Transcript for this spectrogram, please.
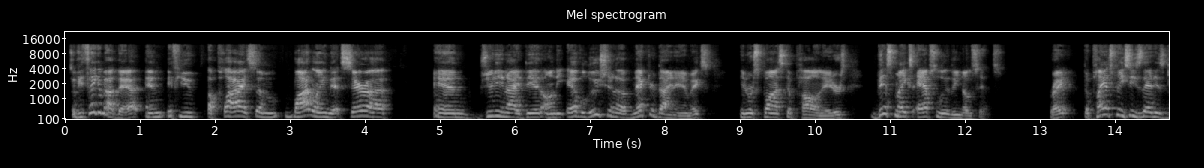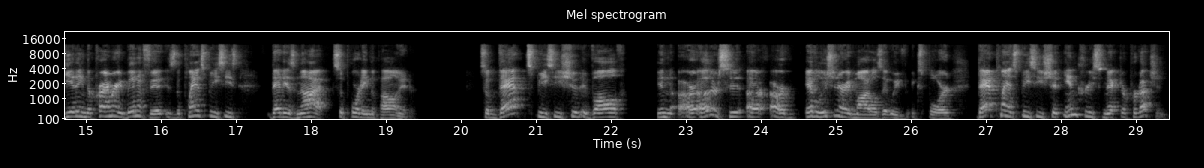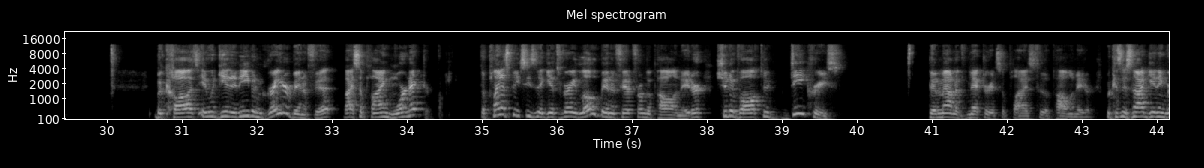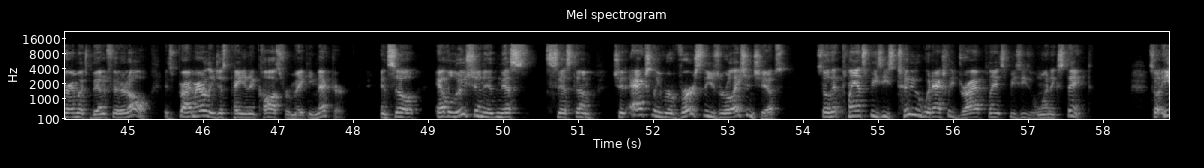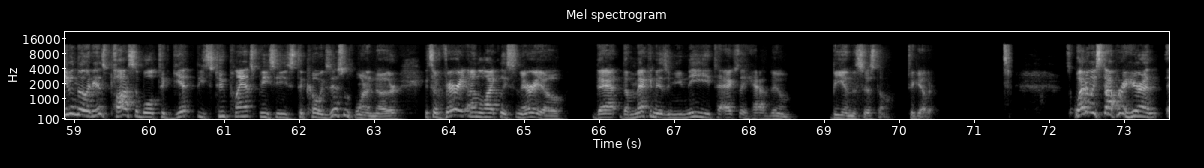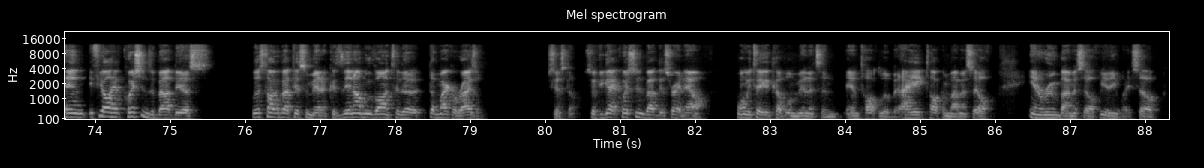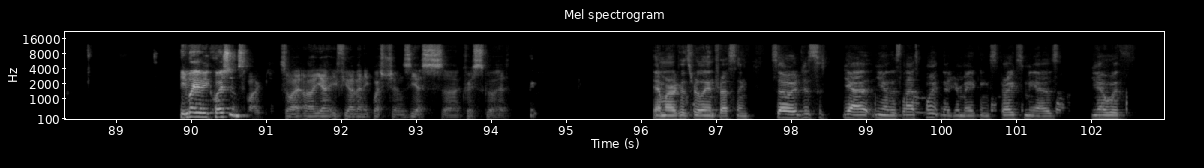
So if you think about that, and if you apply some modeling that Sarah and Judy and I did on the evolution of nectar dynamics in response to pollinators, this makes absolutely no sense, right? The plant species that is getting the primary benefit is the plant species that is not supporting the pollinator. So that species should evolve in our other our, our evolutionary models that we've explored, that plant species should increase nectar production because it would get an even greater benefit by supplying more nectar. The plant species that gets very low benefit from the pollinator should evolve to decrease the amount of nectar it supplies to the pollinator because it's not getting very much benefit at all. It's primarily just paying a cost for making nectar. And so evolution in this system should actually reverse these relationships so that plant species two would actually drive plant species one extinct. So even though it is possible to get these two plant species to coexist with one another, it's a very unlikely scenario that the mechanism you need to actually have them be in the system together. So why don't we stop right here and, and if y'all have questions about this, let's talk about this a minute because then I'll move on to the, the mycorrhizal system. So if you got questions about this right now, why don't we take a couple of minutes and, and talk a little bit? I hate talking by myself in a room by myself anyway. So anybody have any questions? Mark. So uh, yeah, if you have any questions, yes, uh, Chris, go ahead. Yeah, Mark, that's really interesting. So it just, yeah, you know, this last point that you're making strikes me as you know, with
